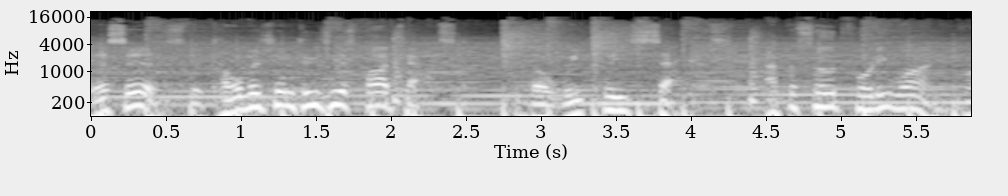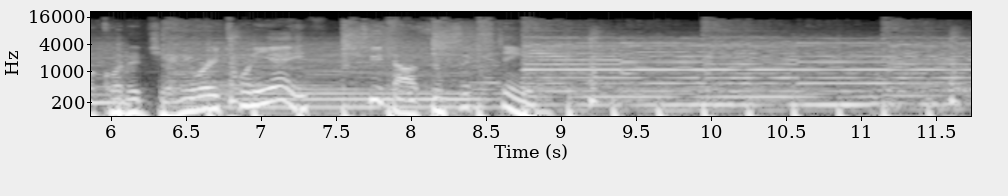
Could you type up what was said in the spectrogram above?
This is the Television Enthusiast Podcast, The Weekly Set. Episode 41, recorded January 28th, 2016.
